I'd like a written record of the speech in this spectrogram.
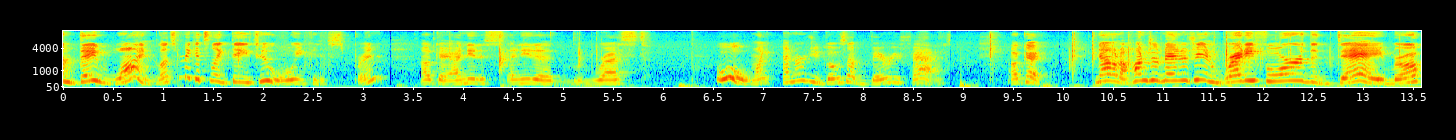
on day one. Let's make it to like day two. Oh, you can sprint. Okay, I need to. I need to rest. Oh, my energy goes up very fast. Okay, now at 100 energy and ready for the day, bro.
